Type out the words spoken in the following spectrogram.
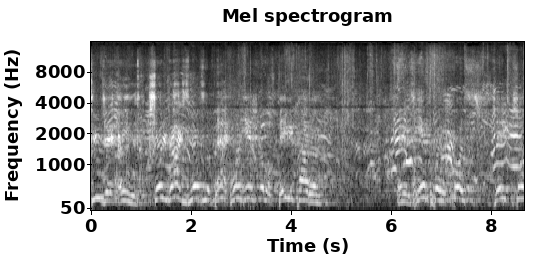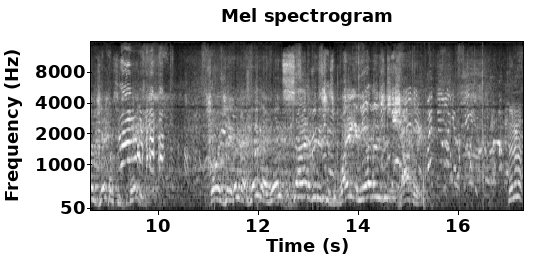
TJ, I mean, Shorty Rogers walks in the back, one handful of baby powder, and his hand point, of course, Jay, Shawn Jacobs' face. Shawn J, look at that, look at that. One side of it is just white and the other is just chocolate. No, no, no.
